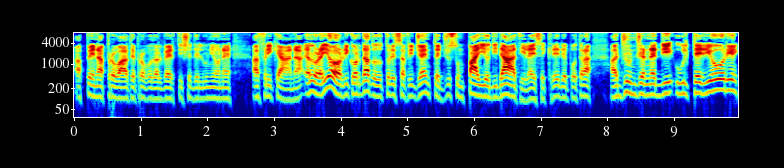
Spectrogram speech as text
appena approvate proprio dal vertice dell'Unione Africana. E allora io ho ricordato, dottoressa Frigente, giusto un paio di dati, lei se crede potrà aggiungerne di ulteriori,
